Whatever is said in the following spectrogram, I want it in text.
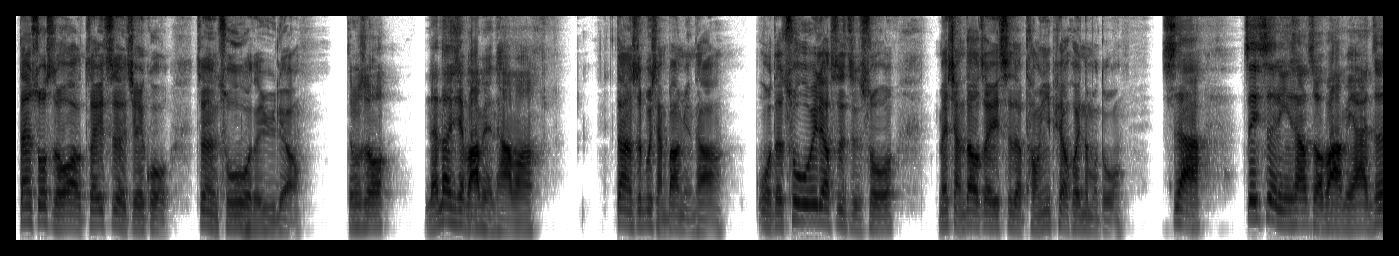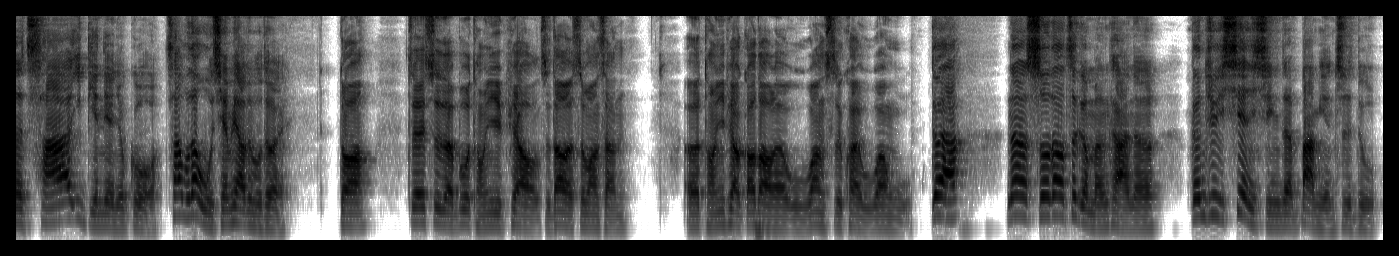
但说实话，这一次的结果真的出乎我的预料。怎么说？难道你想罢免他吗？当然是不想罢免他。我的出乎意料是指说，没想到这一次的同意票会那么多。是啊，这一次的林场走罢免案真的差一点点就过，差不到五千票，对不对？对啊，这一次的不同意票只到了四万三，而同意票高到了五万四块五万五。对啊，那说到这个门槛呢，根据现行的罢免制度，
